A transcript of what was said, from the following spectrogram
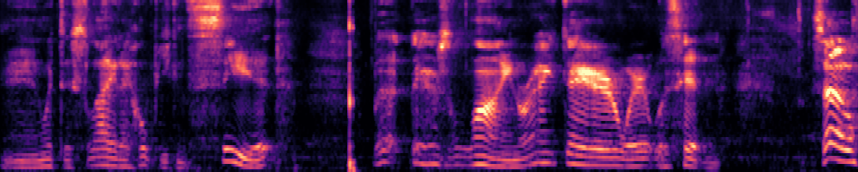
And with this light, I hope you can see it, but there's a line right there where it was hitting. So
